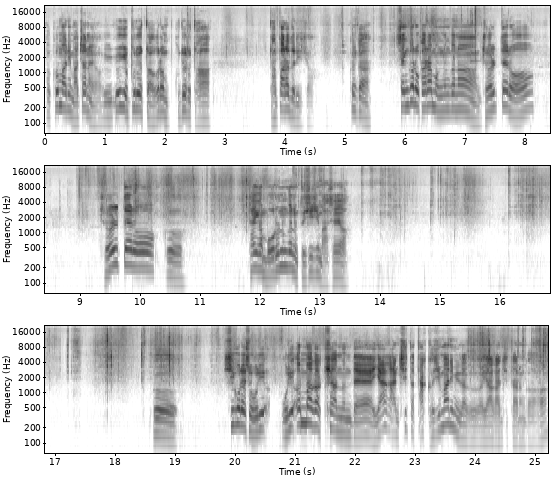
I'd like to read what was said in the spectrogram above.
아, 그 말이 맞잖아요 여기에 뿌렸다. 그럼 그대로 다다 빨아들이죠. 그러니까 생거로 갈아 먹는 거는 절대로 절대로 그 자기가 모르는 거는 드시지 마세요. 그 시골에서 우리 우리 엄마가 키웠는데 약 안 치다 다 거짓말입니다. 그거 약 안 치다는 거.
